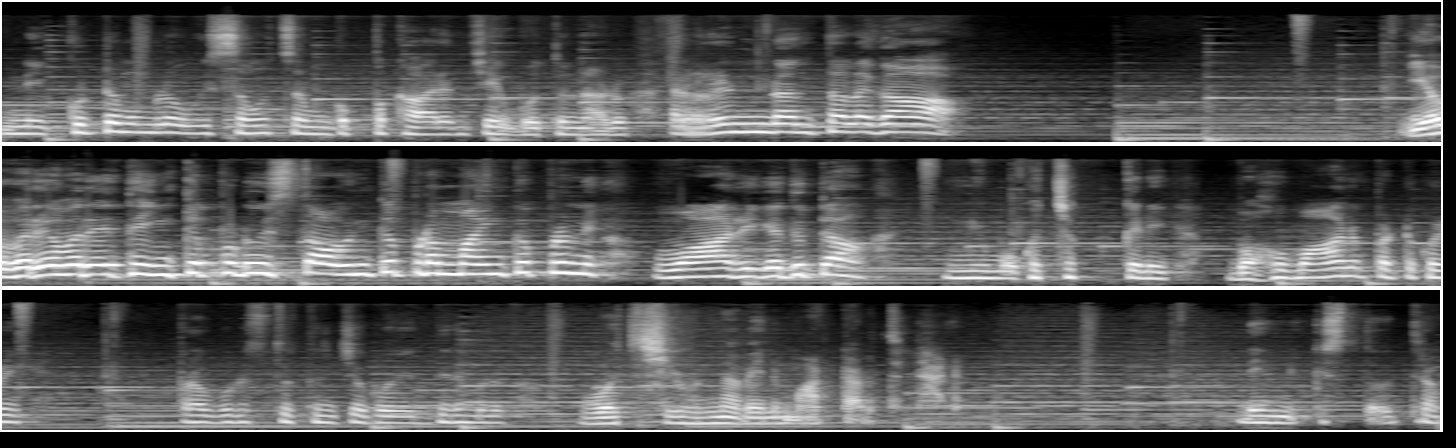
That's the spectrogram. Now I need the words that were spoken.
నీ కుటుంబంలో ఈ సంవత్సరం గొప్ప కార్యం చేయబోతున్నాడు. రెండంతలుగా. ఎవరెవరైతే ఇంకెప్పుడు ఇస్తావు ఇంకెప్పుడమ్మా ఇంకెప్పుడని వారి ఎదుట నీవు ఒక చక్కని బహుమానం పట్టుకొని ప్రభుడు స్థుతించబోయే దినములు వచ్చి ఉన్నవని మాట్లాడుతున్నాడు. దేవునికి స్తోత్రం.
